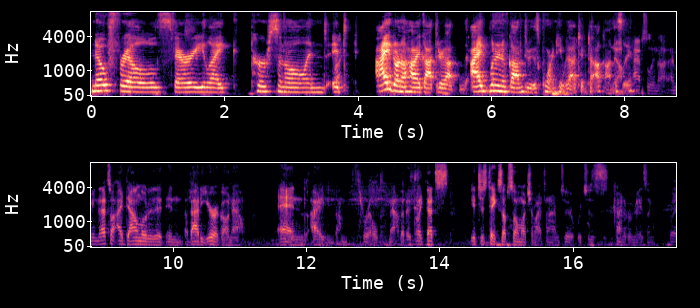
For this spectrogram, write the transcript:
no frills, very like personal, and it. Right. I don't know how I got through that. I wouldn't have gone through this quarantine without TikTok, no, honestly. absolutely not. I mean, that's why I downloaded it in about a year ago now, and I, I'm thrilled now that it's like that's it just takes up so much of my time too, which is kind of amazing. But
